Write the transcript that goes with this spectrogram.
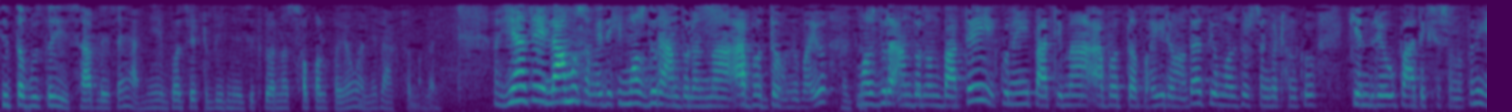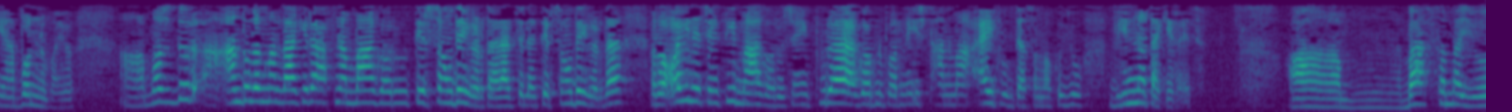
चित्त बुझ्दै हिसाबले चाहिँ हामी बजेट विनियोजित गर्न सफल भयौं भन्ने लाग्छ मलाई। यहाँ चाहिँ लामो समयदेखि मजदुर आन्दोलनमा आबद्ध हुनुभयो। मजदुर आन्दोलनबाटै कुनै पार्टीमा आबद्ध भइरहँदा त्यो मजदुर संगठनको केन्द्रीय उपाध्यक्षसम्म पनि यहाँ बन्नुभयो। मजदुर आन्दोलनमा लागेर आफ्ना मागहरू तेर्साउँदै गर्दा राज्यलाई तेर्साउँदै गर्दा र अहिले चाहिँ ती मागहरू चाहिँ पूरा गर्नुपर्ने स्थानमा आइपुग्दासम्मको यो भिन्नता के रहेछ? वास्तवमा यो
